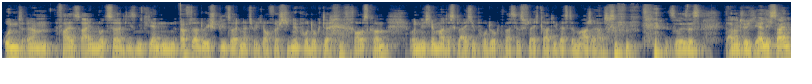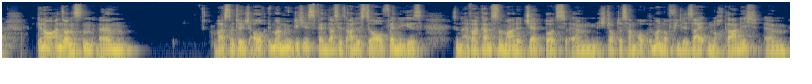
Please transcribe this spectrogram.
Und ähm, falls ein Nutzer diesen Klienten öfter durchspielt, sollten natürlich auch verschiedene Produkte rauskommen und nicht immer das gleiche Produkt, was jetzt vielleicht gerade die beste Marge hat. so ist es. Da natürlich ehrlich sein. Genau, ansonsten, ähm, was natürlich auch immer möglich ist, wenn das jetzt alles zu aufwendig ist, sind einfach ganz normale Chatbots. Ähm, ich glaube, das haben auch immer noch viele Seiten noch gar nicht. Ähm,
